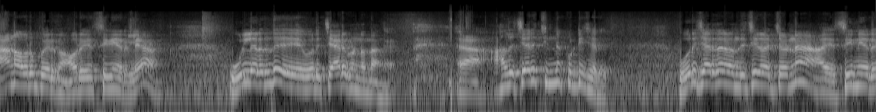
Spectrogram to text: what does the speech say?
நானும் அவரும் போயிருக்கோம் அவர் சீனியர் இல்லையா? உள்ளேருந்து ஒரு சேர் கொண்டு வந்தாங்க. அந்த சேர் சின்ன குட்டி சேரு ஒரு சேர் தான் வந்துச்சுன்னு வச்சோடனே சீனியர்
